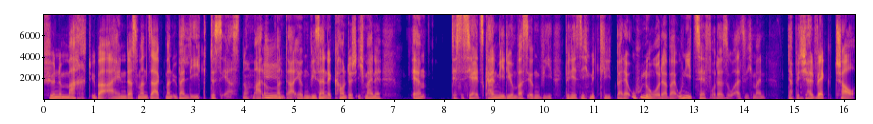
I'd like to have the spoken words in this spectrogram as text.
für eine Macht über einen, dass man sagt, man überlegt das erst nochmal, ob Mhm. man da irgendwie seinen Account durch. Ich meine, ähm, das ist ja jetzt kein Medium, was irgendwie, ich bin jetzt nicht Mitglied bei der UNO oder bei UNICEF oder so. Also ich meine, da bin ich halt weg. Ciao.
